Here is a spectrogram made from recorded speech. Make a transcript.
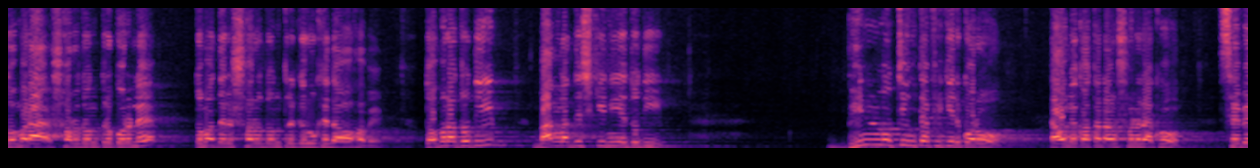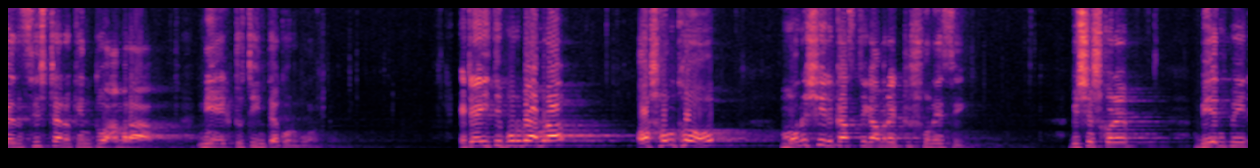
তোমরা ষড়যন্ত্র করলে তোমাদের ষড়যন্ত্রকে রুখে দেওয়া হবে। তোমরা যদি বাংলাদেশকে নিয়ে যদি ভিন্ন চিন্তা ফিকির করো, তাহলে কথাটাও শুনে রাখো সেভেন সিস্টারও কিন্তু আমরা নিয়ে একটু চিন্তা করব। এটা ইতিপূর্বে আমরা অসংখ্য মনীষীর কাছ থেকে আমরা একটু শুনেছি। বিশেষ করে বিএনপির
